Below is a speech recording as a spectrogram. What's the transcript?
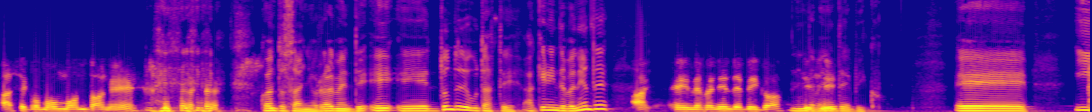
Hace como un montón, ¿eh? ¿Cuántos años realmente? Eh, eh, ¿Dónde debutaste? ¿Aquí en Independiente? Ah, en Independiente Pico. Independiente de Pico. Eh, y,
